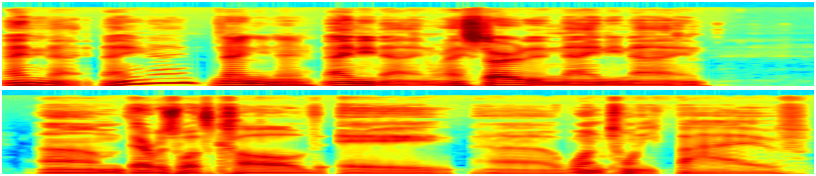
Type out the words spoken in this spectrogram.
99, 99? 99. 99. When I started in 99, um, there was what's called a uh, 125.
